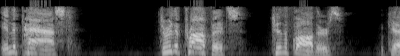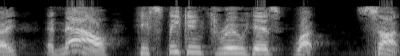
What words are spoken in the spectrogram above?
in the past through the prophets to the fathers, okay? And now he's speaking through his what? Son.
